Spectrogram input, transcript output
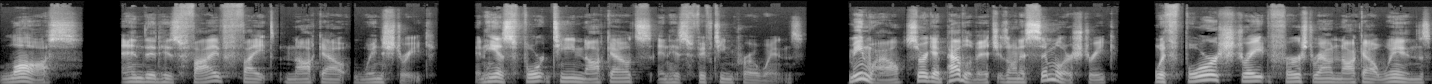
loss ended his five fight knockout win streak, and he has 14 knockouts in his 15 pro wins. Meanwhile, Sergey Pavlovich is on a similar streak with four straight first round knockout wins,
